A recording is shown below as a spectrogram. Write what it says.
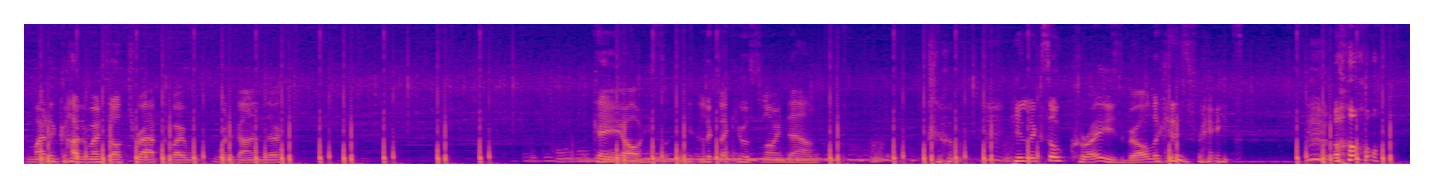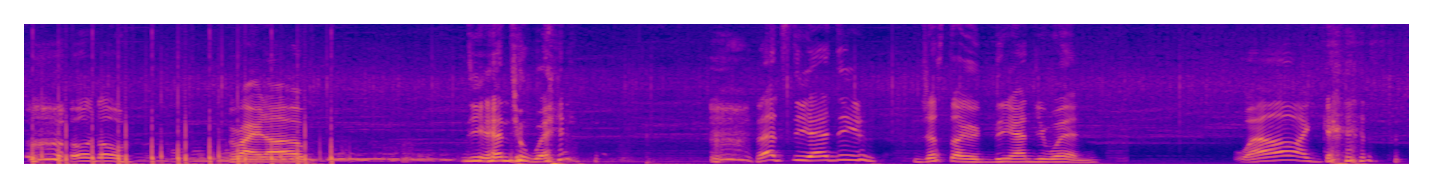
I might have gotten myself trapped if I would have gone in there. Okay, yo, he looked like he was slowing down. he looks so crazed, bro. Look at his face. oh, oh no. Alright, um, the end you win. That's the ending. Just the the end you win. Well, I guess.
